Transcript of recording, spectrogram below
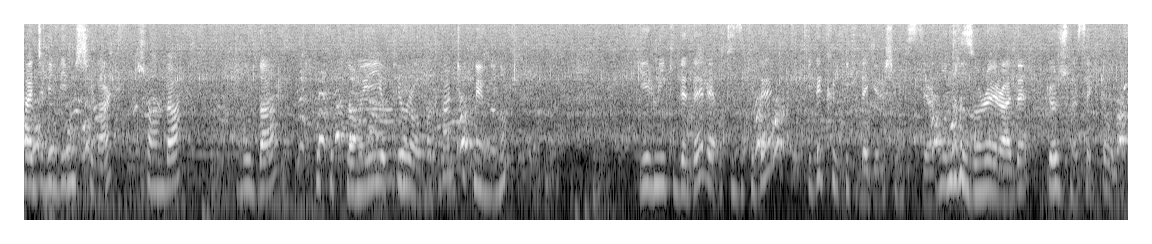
Sadece bildiğim bir şey var. Şu anda burada bu kutlamayı yapıyor olmaktan çok memnunum. 22'de de ve 32'de bir de 42'de görüşmek istiyorum. Ondan sonra herhalde görüşmesek de olur.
